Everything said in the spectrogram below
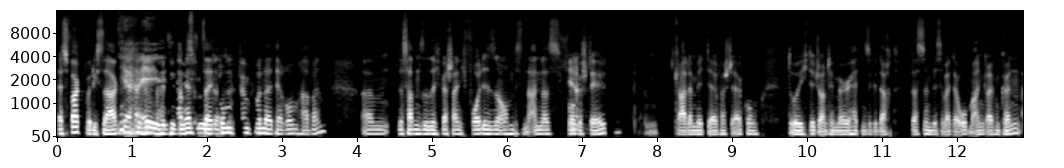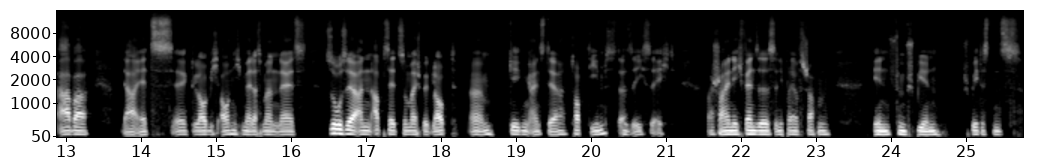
as fuck, würde ich sagen. Ja, ey, also die ganze Zeit um 500 herum havern. Ähm, das haben sie sich wahrscheinlich vor der Saison auch ein bisschen anders vorgestellt. Ja. Ähm, Gerade mit der Verstärkung durch DeJounte Murray hätten sie gedacht, dass sie ein bisschen weiter oben angreifen können. Aber ja, jetzt äh, glaube ich auch nicht mehr, dass man jetzt so sehr an Upsets zum Beispiel glaubt ähm, gegen eins der Top-Teams. Da sehe ich sie echt wahrscheinlich, wenn sie es in die Playoffs schaffen, in fünf Spielen spätestens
